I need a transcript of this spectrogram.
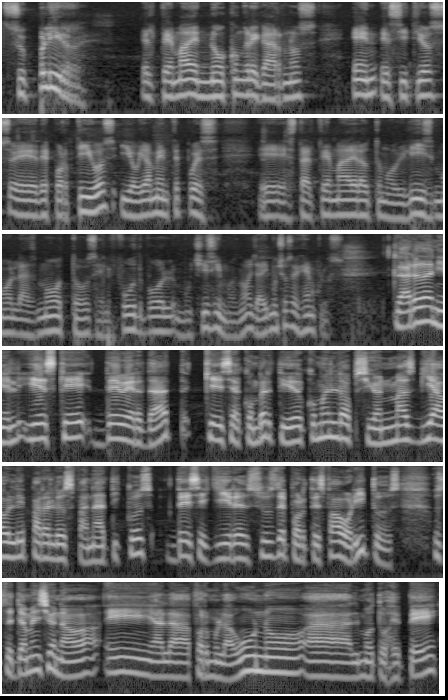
suplir el tema de no congregarnos en eh, sitios eh, deportivos y obviamente pues eh, está el tema del automovilismo, las motos, el fútbol, muchísimos, ¿no? Ya hay muchos ejemplos. Claro, Daniel, y es que de verdad que se ha convertido como en la opción más viable para los fanáticos de seguir sus deportes favoritos. Usted ya mencionaba eh, a la Fórmula 1, al MotoGP,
